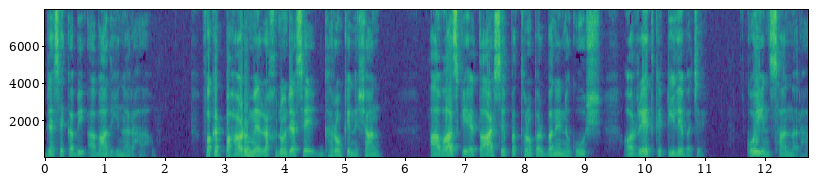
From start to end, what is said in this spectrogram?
جیسے کبھی آباد ہی نہ رہا ہو۔ فقط پہاڑوں میں رخنوں جیسے گھروں کے نشان، آواز کے ارتاش سے پتھروں پر بنے نگوش اور ریت کے ٹیلے بچے، کوئی انسان نہ رہا۔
